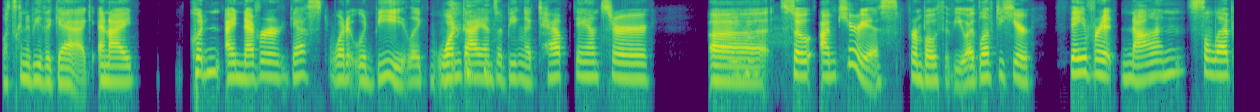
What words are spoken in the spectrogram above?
what's gonna be the gag? And I couldn't I never guessed what it would be. Like one guy ends up being a tap dancer. Uh so I'm curious from both of you. I'd love to hear favorite non-celeb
